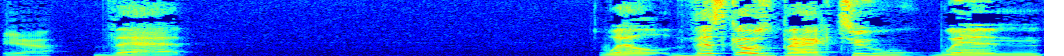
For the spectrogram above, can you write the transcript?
Yeah. That well this goes back to when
